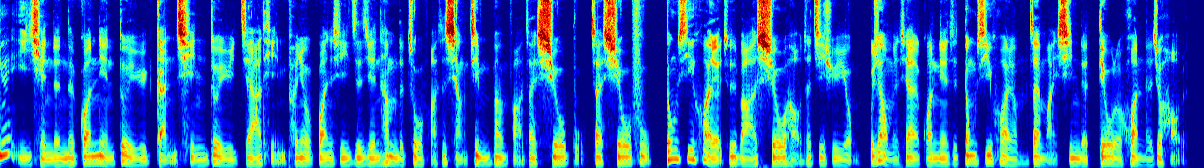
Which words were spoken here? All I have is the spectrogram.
因为以前人的观念，对于感情、对于家庭、朋友关系之间，他们的做法是想尽办法在修补、在修复。东西坏了，就是把它修好，再继续用。不像我们现在的观念是，东西坏了，我们再买新的，丢了换了就好了。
